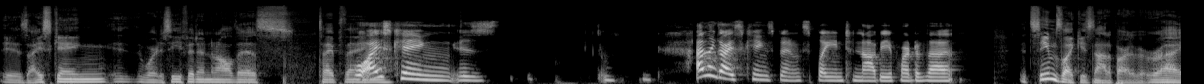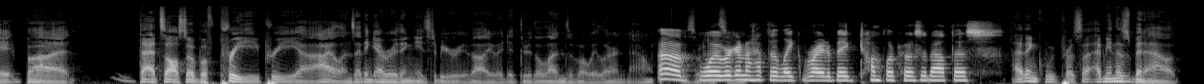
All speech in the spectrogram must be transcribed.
is Ice King? Where does he fit in in all this type thing? Well, Ice King is. I think Ice King's been explained to not be a part of that. It seems like he's not a part of it, right? But that's also pre pre uh, islands. I think everything needs to be reevaluated through the lens of what we learn now. Oh boy, we're gonna have to like write a big Tumblr post about this. I think we. Pers- I mean, this has been out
